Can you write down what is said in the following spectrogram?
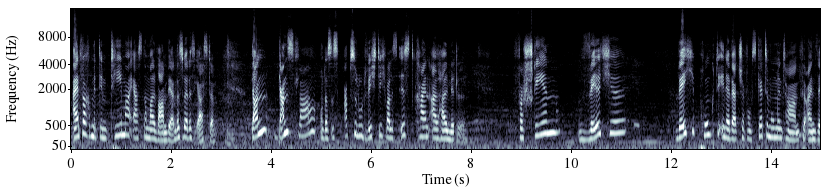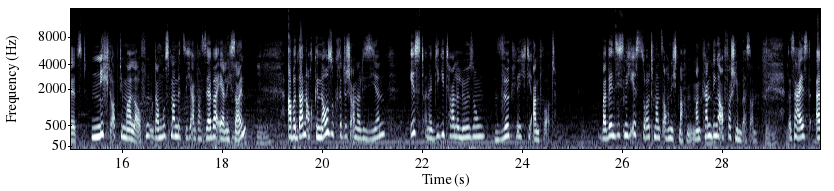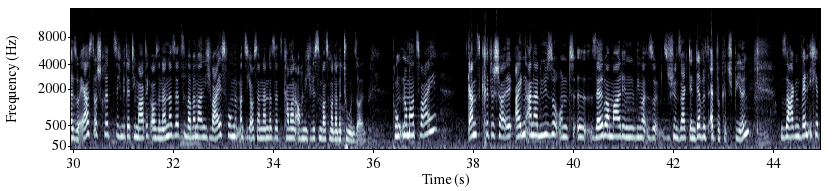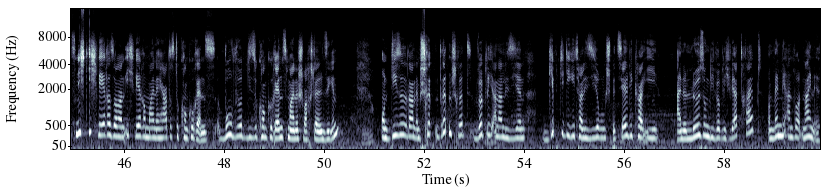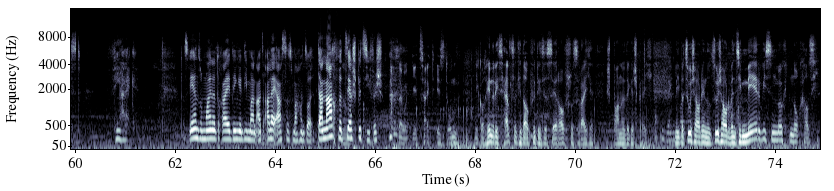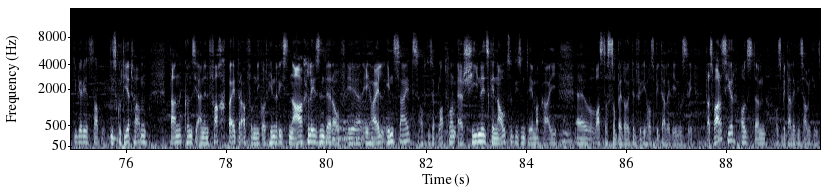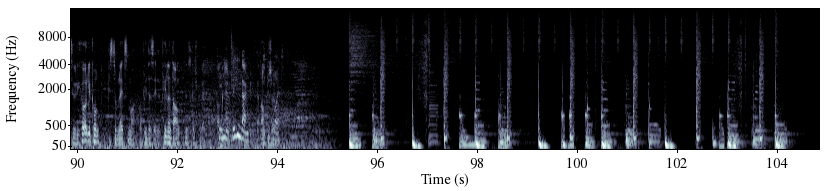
Einfach mit dem Thema erst einmal warm werden, das wäre das Erste. Dann ganz klar, und das ist absolut wichtig, weil es ist kein Allheilmittel, verstehen, welche, welche Punkte in der Wertschöpfungskette momentan für einen selbst nicht optimal laufen. Und da muss man mit sich einfach selber ehrlich sein, mhm. aber dann auch genauso kritisch analysieren, ist eine digitale Lösung wirklich die Antwort? Weil wenn sie es nicht ist, sollte man es auch nicht machen. Man kann Dinge auch verschlimmbessern. Das heißt also, erster Schritt, sich mit der Thematik auseinandersetzen, weil wenn man nicht weiß, womit man sich auseinandersetzt, kann man auch nicht wissen, was man damit tun soll. Punkt Nummer zwei, ganz kritische Eigenanalyse und äh, selber mal den, wie man so, so, schön sagt, den Devil's Advocate spielen und sagen, wenn ich jetzt nicht ich wäre, sondern ich wäre meine härteste Konkurrenz, wo würde diese Konkurrenz meine Schwachstellen sehen? Und diese dann im Schritt, dritten Schritt wirklich analysieren, gibt die Digitalisierung, speziell die KI, eine Lösung, die wirklich Wert treibt? Und wenn die Antwort Nein ist, Finger weg. Das wären so meine drei Dinge, die man als allererstes machen soll. Danach wird ja. sehr spezifisch. Sehr gut, die Zeit ist um. Nicole Hinrichs, herzlichen Dank für dieses sehr aufschlussreiche, spannende Gespräch. Liebe Zuschauerinnen und Zuschauer, wenn Sie mehr wissen möchten noch, als die wir jetzt diskutiert haben, dann können Sie einen Fachbeitrag von Nicole Hinrichs nachlesen, der auf EHL Insights, auf dieser Plattform erschienen ist, genau zu diesem Thema KI, äh, was das so bedeutet für die Hospitality-Industrie. Das war es hier aus dem Hospitality Summit in Zürich-Oerlikon. Bis zum nächsten Mal. Auf Wiedersehen. Vielen Dank. Dank fürs Gespräch. Vielen herzlichen Dank. Dankeschön. Gefreut.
